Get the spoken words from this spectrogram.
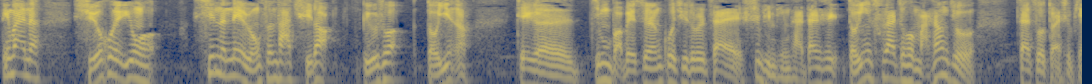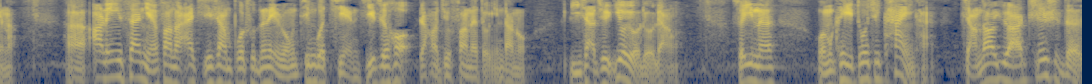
另外呢，学会用新的内容分发渠道，比如说抖音啊，这个积木宝贝虽然过去都是在视频平台，但是抖音出来之后马上就在做短视频了。呃，二零一三年放到爱奇艺上播出的内容，经过剪辑之后，然后就放在抖音当中，一下就又有流量了。所以呢，我们可以多去看一看，讲到育儿知识的。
